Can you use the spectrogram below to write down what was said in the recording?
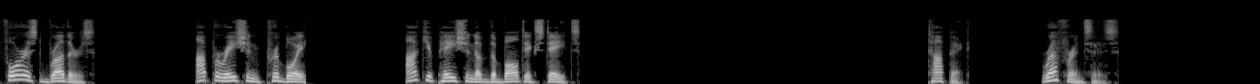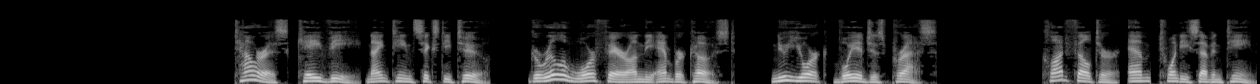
Forest Brothers Operation Priboi Occupation of the Baltic states References Tauras, K. V. 1962. Guerrilla Warfare on the Amber Coast. New York, Voyages Press. Clodfelter, M. 2017.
